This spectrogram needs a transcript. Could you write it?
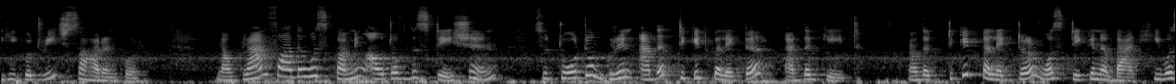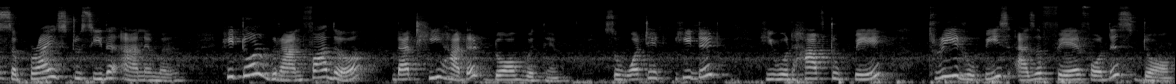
he could reach Saharanpur. Now grandfather was coming out of the station so Toto grinned at the ticket collector at the gate. Now the ticket collector was taken aback. He was surprised to see the animal. He told grandfather that he had a dog with him. So what he did? He would have to pay 3 rupees as a fare for this dog.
